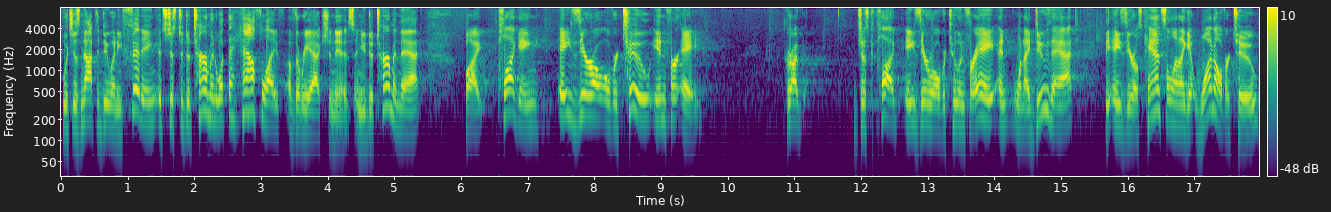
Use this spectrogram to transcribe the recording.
which is not to do any fitting, it's just to determine what the half-life of the reaction is. And you determine that by plugging A0 over 2 in for A. Here I've just plug A0 over 2 in for A, and when I do that, the A0s cancel and I get 1 over 2,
